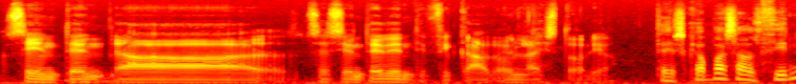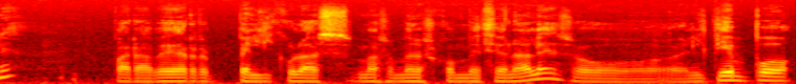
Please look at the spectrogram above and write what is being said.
se, inten- ah, se siente identificado en la historia. ¿Te escapas al cine para ver películas más o menos convencionales o el tiempo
